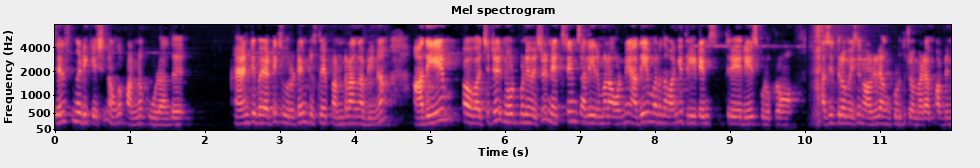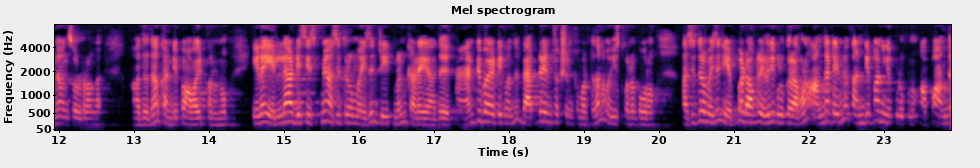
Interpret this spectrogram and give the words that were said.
செல்ஃப் மெடிகேஷன் அவங்க பண்ணக்கூடாது? ஆன்டிபயோட்டிக்ஸ் ஒரு டைம் ப்ரிஸ்கிரைப் பண்ணுறாங்க அப்படின்னா அதையே வச்சுட்டு நோட் பண்ணி வச்சுட்டு நெக்ஸ்ட் டைம் சளி இருமலா உடனே அதே மருந்து வாங்கி த்ரீ டைம்ஸ் த்ரீ டேஸ் கொடுக்குறோம். அசித்ரோமைசின் ஆல்ரெடி நாங்கள் கொடுத்துட்டோம் மேடம் அப்படின்னு தான் வந்து சொல்கிறாங்க அதுதான் கண்டிப்பாக அவாய்ட் பண்ணணும். ஏன்னா எல்லா டிசீஸ்க்குமே அசித்ரோமைசின் ட்ரீட்மெண்ட் கிடையாது. ஆன்டிபயோட்டிக் வந்து பேக்டீரியா இன்ஃபெக்ஷனுக்கு மட்டும் தான் நம்ம யூஸ் பண்ண போகிறோம் அசித்ரோமைசின் எப்போ டாக்டர் எழுதி கொடுக்குறாங்களோ அந்த டைமில் கண்டிப்பாக நீங்கள் கொடுக்கணும். அப்போ அந்த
